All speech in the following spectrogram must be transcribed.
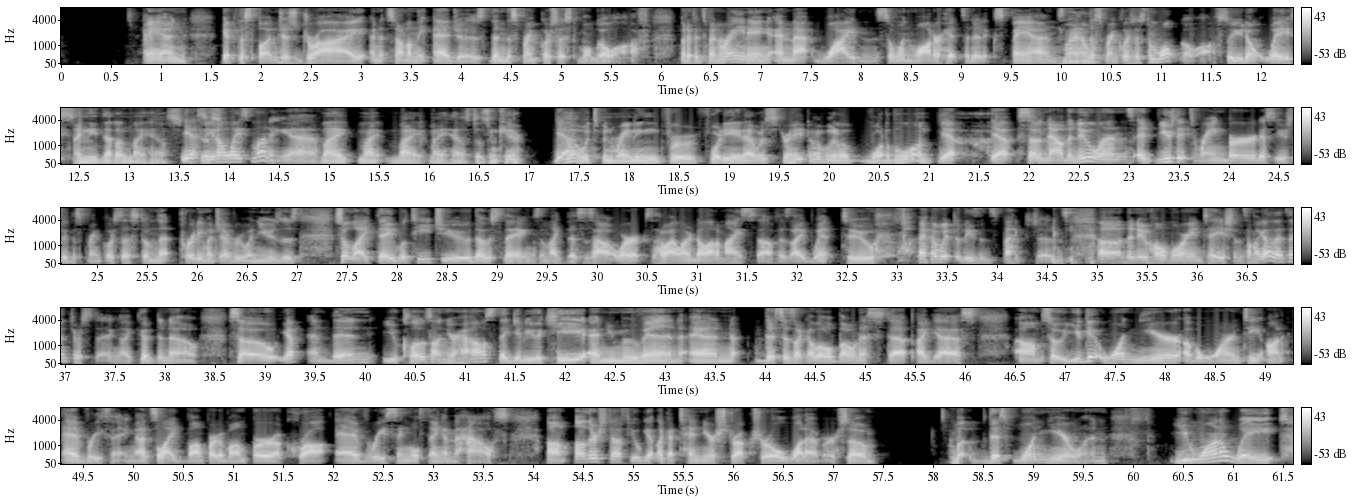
And if the sponge is dry and it's not on the edges, then the sprinkler system will go off. But if it's been raining and that widens, so when water hits it, it expands, Wow. the sprinkler system won't go off. So you don't waste. I need that on my house. yeah, so you don't waste money. Yeah. My my my my house doesn't care. Yeah. Oh, it's been raining for 48 hours straight. Oh, well, water the lawn. Yep. Yep. So now the new ones, it usually it's Rainbird. It's usually the sprinkler system that pretty much everyone uses. So like they will teach you those things and like this is how it works. How I learned a lot of my stuff is I went to I went to these inspections, uh, the new home orientations. I'm like, oh, that's interesting. Like good to know. So yep. And then you close on your house. They give you the key and you move in. And this is like a little bonus step, I guess. Um, so you get one year of a warranty on everything. That's like bumper to bumper across every single thing in the house. Um, other stuff you'll get like a 10 year structural, whatever. So, but this one year one, you want to wait,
